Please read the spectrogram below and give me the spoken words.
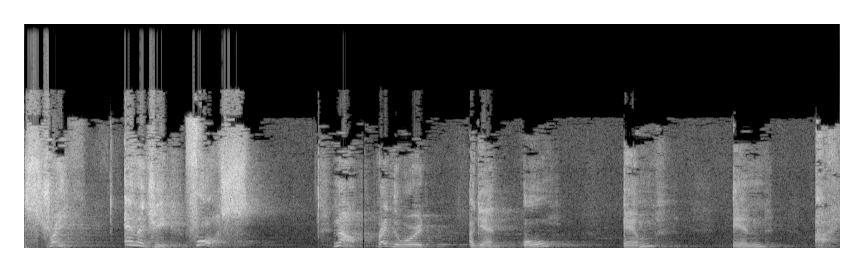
strength, energy, force. Now, write the word again. O M N I.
